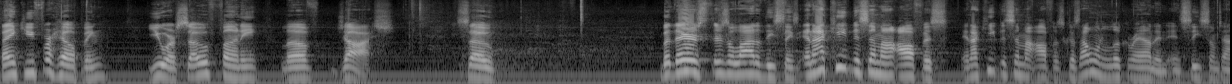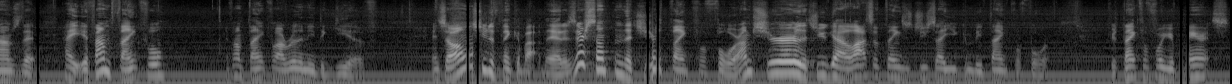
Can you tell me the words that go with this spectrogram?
thank you for helping. You are so funny. Love, Josh." So but there's there's a lot of these things. And i keep this in my office and i keep this in my office because i want to look around and, and see sometimes that hey if i'm thankful if i'm thankful i really need to give. And so i want you to think about that. Is there something that you're thankful for? I'm sure that you got lots of things that you say you can be thankful for. If you're thankful for your parents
